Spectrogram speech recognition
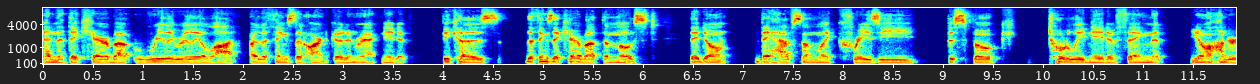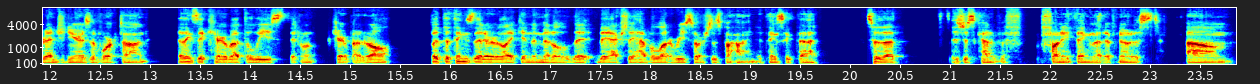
and that they care about really, really a lot are the things that aren't good in React Native. Because the things they care about the most, they don't, they have some like crazy bespoke, totally native thing that, you know, 100 engineers have worked on. The things they care about the least, they don't care about at all but the things that are like in the middle that they actually have a lot of resources behind and things like that. So that is just kind of a f- funny thing that i've noticed. Um,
